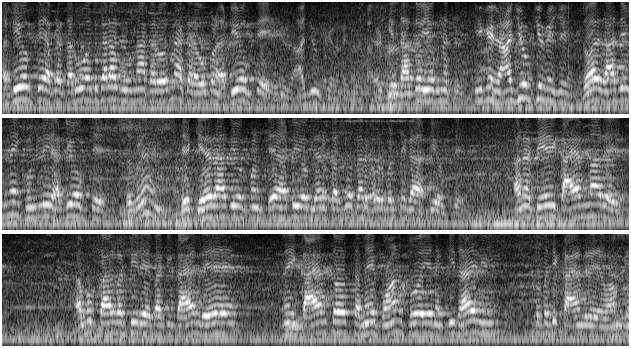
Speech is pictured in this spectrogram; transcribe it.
હઠયોગ છે આપણે કરવું હોય તો કરાવવું ના કરવું હોય ના કરાવવું પણ હઠયોગ છે. રાજુ એ કહેવાય સાચો યોગ નથી. એ કે રાજયોગ છે કે છે? રાજયોગ નહીં કુંડલી હઠયોગ છે. એ કે રાજયોગ પણ તે હઠયોગ જયારે કરજો ત્યારે ખબર પડશે કે હઠયોગ છે. અને તે કાયમ ના રહે. અમુક કાળ વર્તી રહે બાકી કાયમ રહે. નહીં કાયમ તો તમે કોણ છો એ નક્કી થાય ને તો પછી કાયમ રહે આમ તો.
